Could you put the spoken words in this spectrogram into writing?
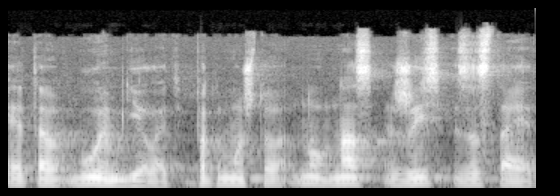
это будем делать, потому что ну, нас жизнь заставит.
